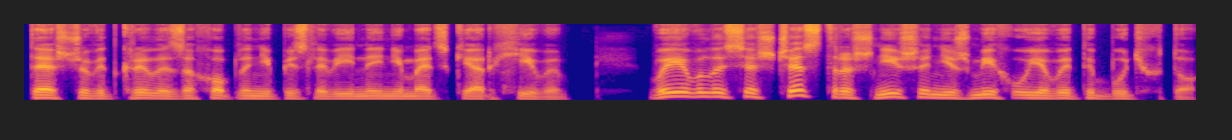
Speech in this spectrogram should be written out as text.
Те, що відкрили захоплені після війни німецькі архіви, виявилося ще страшніше, ніж міг уявити будь-хто.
